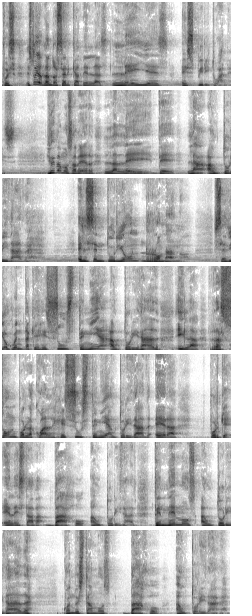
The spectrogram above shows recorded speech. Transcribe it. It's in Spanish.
Pues estoy hablando acerca de las leyes espirituales. Y hoy vamos a ver la ley de la autoridad. El centurión romano se dio cuenta que Jesús tenía autoridad y la razón por la cual Jesús tenía autoridad era porque Él estaba bajo autoridad. Tenemos autoridad cuando estamos bajo autoridad.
